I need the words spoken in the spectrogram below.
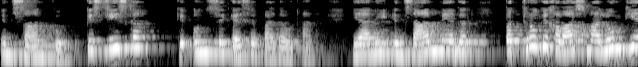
انسان کو۔ کس چیز کا؟ کہ ان سے کیسے فائدہ اٹھانا یعنی انسان نے اگر پتھروں کے خواص معلوم کیے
